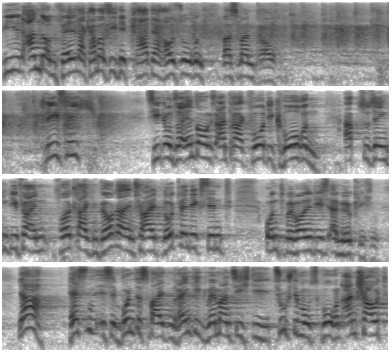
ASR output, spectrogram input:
wie in anderen Fällen. Da kann man sich nicht gerade heraussuchen, was man braucht. Schließlich sieht unser Änderungsantrag vor, die Quoren abzusenken, die für einen erfolgreichen Bürgerentscheid notwendig sind. Und wir wollen dies ermöglichen. Ja, Hessen ist im bundesweiten Ranking, wenn man sich die Zustimmungsquoren anschaut,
